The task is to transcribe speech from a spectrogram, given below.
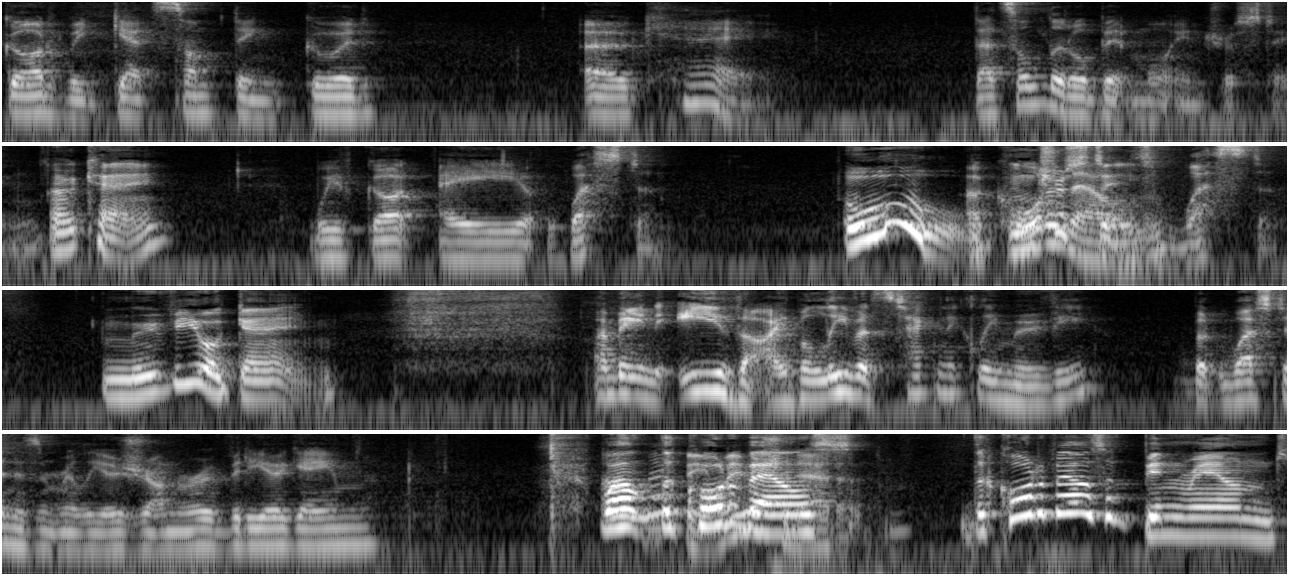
God we get something good. Okay, that's a little bit more interesting. Okay. We've got a western, Ooh, a Court of interesting. Owls western. Movie or game? I mean, either. I believe it's technically movie, but western isn't really a genre of video game. Well, Oh, the maybe. Court Maybe of we should Owls. add The Court of Owls have been around.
